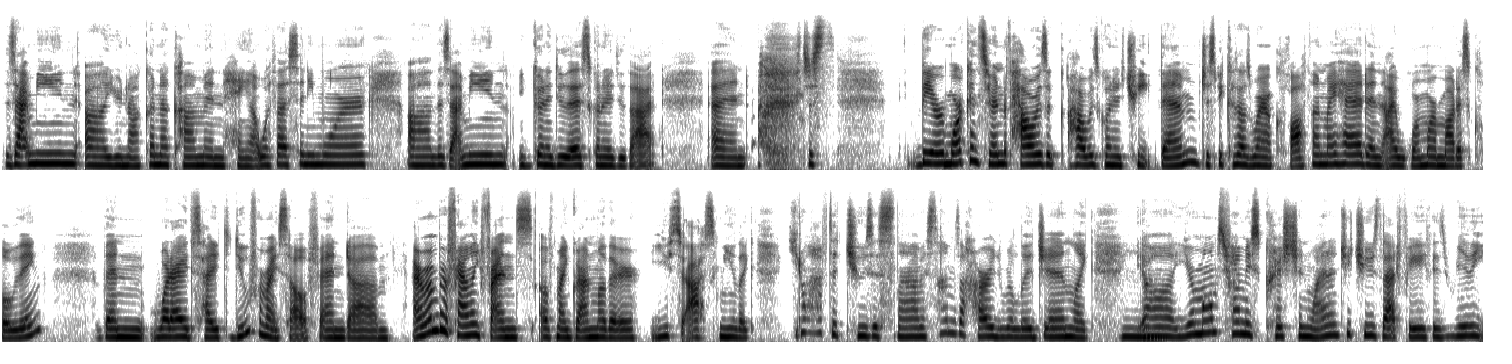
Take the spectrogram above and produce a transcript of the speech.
Does that mean uh, you're not gonna come and hang out with us anymore? Uh, does that mean you're gonna do this, gonna do that? And just they were more concerned of how I was how I was going to treat them just because I was wearing a cloth on my head and I wore more modest clothing than what I decided to do for myself. And um, I remember family friends of my grandmother used to ask me like, "You don't have to choose Islam. Islam is a hard religion. Like, uh, your mom's family's Christian. Why don't you choose that faith? It's really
